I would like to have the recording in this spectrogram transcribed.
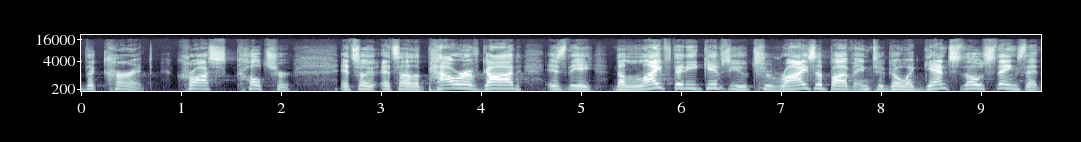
the current, cross culture. It's a it's a the power of God is the the life that he gives you to rise above and to go against those things that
